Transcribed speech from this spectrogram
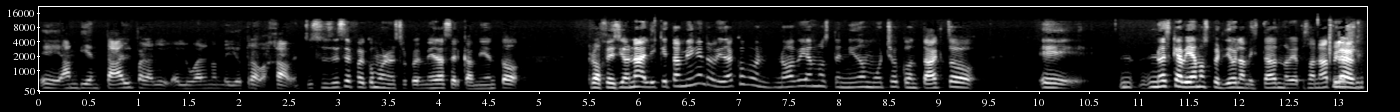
eh, ambiental para el, el, lugar en donde yo trabajaba. Entonces, ese fue como nuestro primer acercamiento profesional y que también en realidad como no habíamos tenido mucho contacto, eh, no es que habíamos perdido la amistad, no había pasado nada, claro. pero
